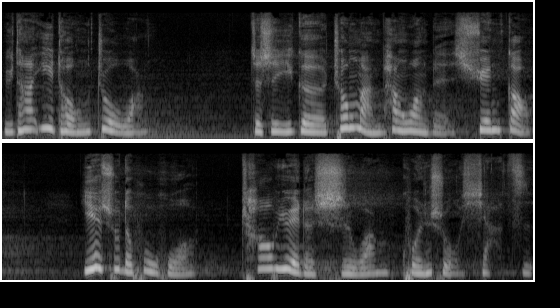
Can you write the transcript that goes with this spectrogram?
与他一同作王。这是一个充满盼望的宣告。耶稣的复活超越了死亡捆锁辖制。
